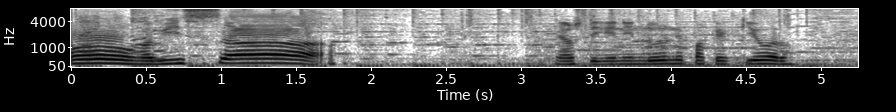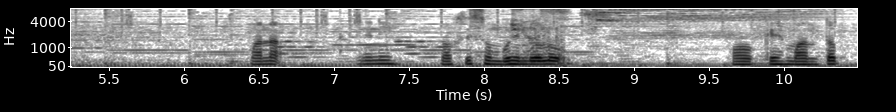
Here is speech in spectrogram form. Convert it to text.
Oh, nggak bisa. Ini harus diinin dulu nih pakai cure. Mana? Ini nih, Roxis sembuhin dulu. Oke, mantep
